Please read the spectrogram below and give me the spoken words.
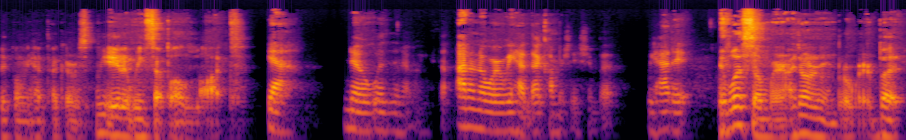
Like when we had that conversation, we ate at Wingstop a lot. yeah, no, it wasn't at Wingstop. I don't know where we had that conversation, but we had it. It was somewhere. I don't remember where, but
